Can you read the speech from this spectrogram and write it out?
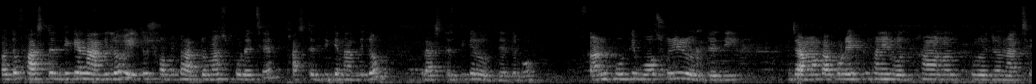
হয়তো ফার্স্টের দিকে না দিলেও, এই তো সবে ভাদ্র মাস পড়েছে ফার্স্টের দিকে না দিলেও লাস্টের দিকে রোদ্রে দেবো। কারণ প্রতি বছরই রোদ রোদ্রে দিই। জামা কাপড়ে একটুখানি রোদ খাওয়ানোর প্রয়োজন আছে।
